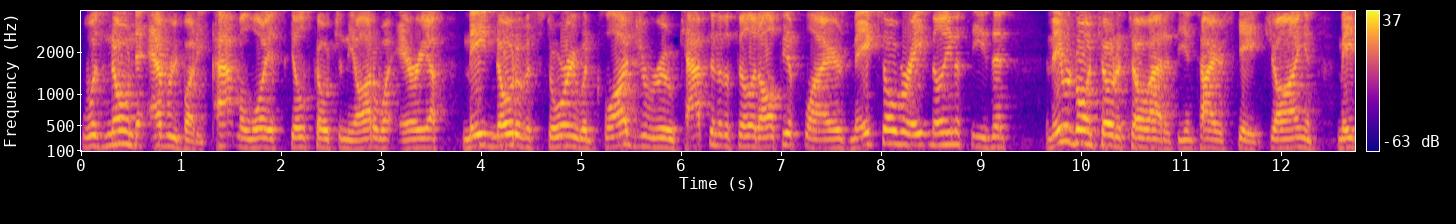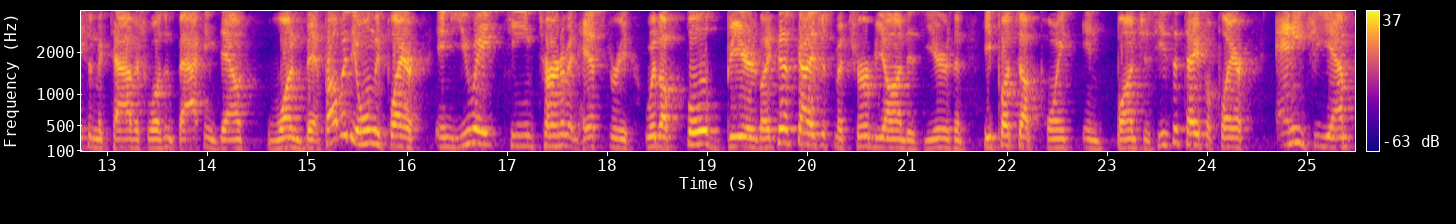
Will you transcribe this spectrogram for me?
was known to everybody. Pat Malloy, a skills coach in the Ottawa area, made note of a story when Claude Giroux, captain of the Philadelphia Flyers, makes over $8 million a season – and they were going toe to toe at it the entire skate. Jawing and Mason McTavish wasn't backing down one bit. Probably the only player in U18 tournament history with a full beard. Like this guy's just mature beyond his years and he puts up points in bunches. He's the type of player any GM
